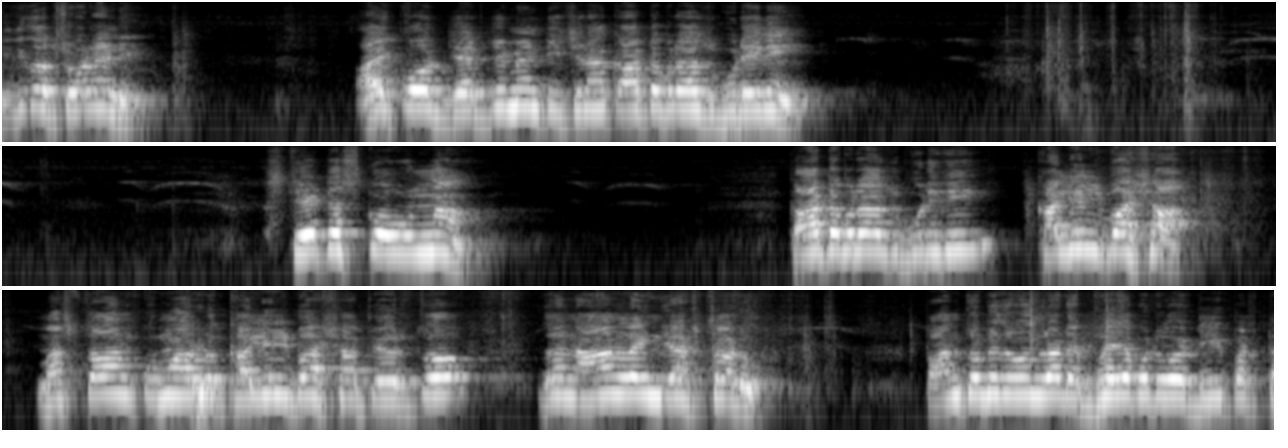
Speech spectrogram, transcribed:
ఇదిగో చూడండి. హైకోర్టు జడ్జిమెంట్ ఇచ్చిన కాటపరాజు గుడేని. స్టేటస్కో ఉన్న కాటపురాజు గుడిని ఖలీల్ బాషా మస్తాన్ కుమారుడు ఖలీల్ బాషా పేరుతో దాన్ని ఆన్లైన్ చేస్తాడు. పంతొమ్మిది వందల డెబ్భై ఒకటిలో డీపట్ట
